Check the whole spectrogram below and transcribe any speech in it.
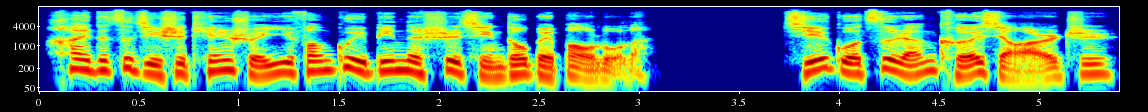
害得自己是天水一方贵宾的事情都被暴露了。结果自然可想而知。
